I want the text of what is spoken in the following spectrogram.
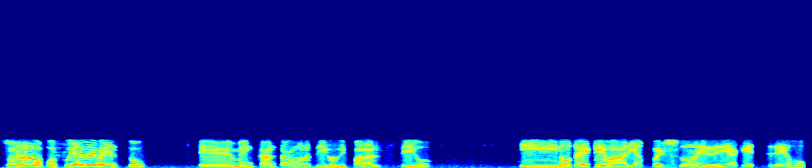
Sonaba, pues fui al evento, eh, me encanta, como les digo, disparar tío y noté que varias personas, yo diría que tres o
